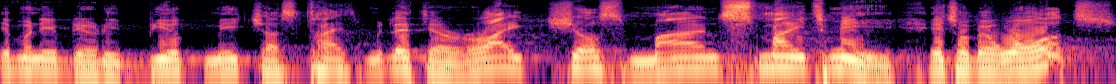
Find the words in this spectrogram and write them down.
Even if they rebuke me, chastise me, let a righteous man smite me. It will be what?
